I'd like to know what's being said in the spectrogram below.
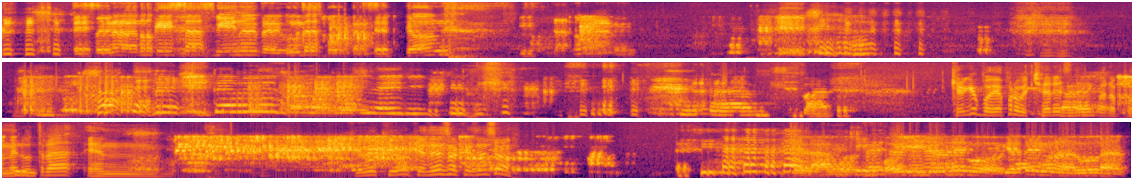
Te estoy narrando qué estás viendo y preguntas por percepción. Te ríes. Creo que podía aprovechar esta para poner otra en. ¿Qué qué? ¿Qué es eso? ¿Qué es eso? El agua. Oye, yo tengo, yo tengo una duda.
